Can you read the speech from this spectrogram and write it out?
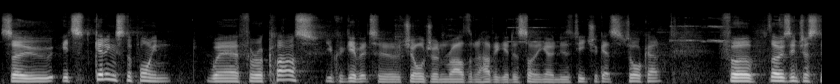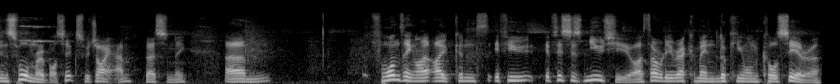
So it's getting to the point where for a class, you could give it to children rather than having it as something only the teacher gets to talk at. For those interested in swarm robotics, which I am, personally, um, for one thing, I, I, can, if you, if this is new to you, I thoroughly recommend looking on Coursera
